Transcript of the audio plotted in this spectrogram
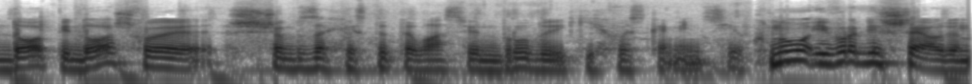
до підошви, щоб захистити вас від бруду якихось камінців. Ну і вроді ще один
